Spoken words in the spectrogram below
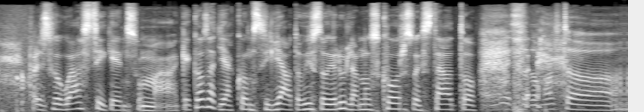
Francesco Guasti che insomma che cosa ti ha consigliato visto che lui l'anno scorso è stato, è stato molto,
